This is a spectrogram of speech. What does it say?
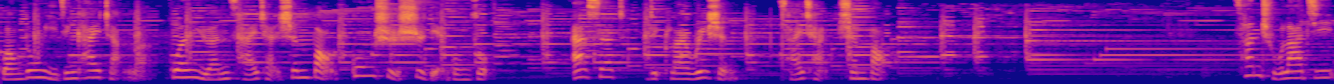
广东已经开展了官员财产申报公示试点工作。Asset declaration，财产申报。餐厨垃圾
